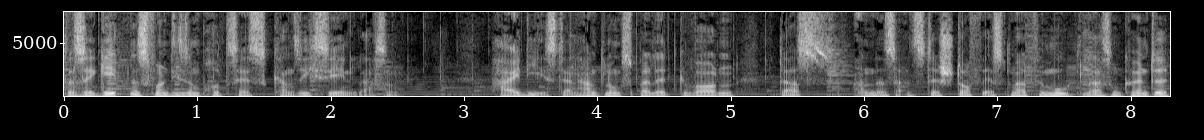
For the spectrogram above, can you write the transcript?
Das Ergebnis von diesem Prozess kann sich sehen lassen. Heidi ist ein Handlungsballett geworden, das, anders als der Stoff erstmal vermuten lassen könnte,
